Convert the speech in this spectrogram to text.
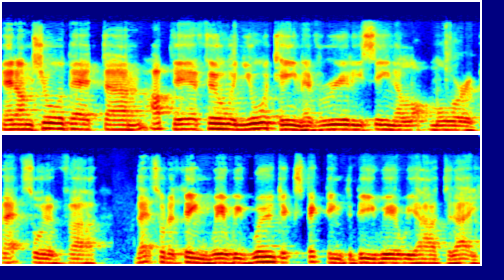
And I'm sure that um, up there, Phil and your team have really seen a lot more of that sort of uh, that sort of thing where we weren't expecting to be where we are today.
